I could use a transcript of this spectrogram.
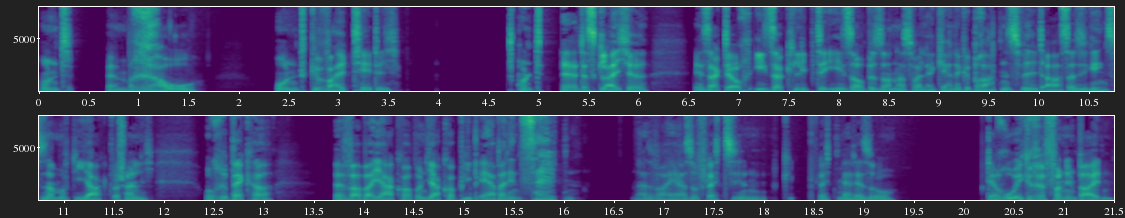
und ähm, rau und gewalttätig. Und äh, das Gleiche, er sagt ja auch, Isaac liebte Esau besonders, weil er gerne gebratenes Wild aß. Also sie gingen zusammen auf die Jagd wahrscheinlich. Und Rebekka äh, war bei Jakob und Jakob blieb eher bei den Zelten. Also war er so vielleicht, vielleicht mehr der so, der ruhigere von den beiden.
